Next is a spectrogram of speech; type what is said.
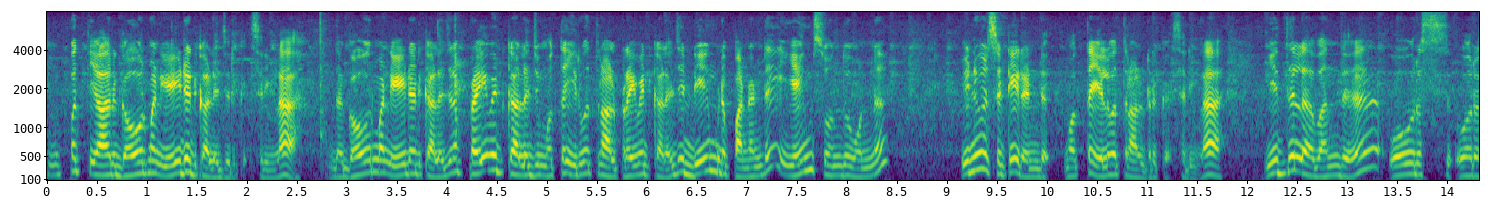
முப்பத்தி ஆறு கவர்மெண்ட் எய்டட் காலேஜ் இருக்குது சரிங்களா? இந்த கவர்மெண்ட் எய்டட் காலேஜில் ப்ரைவேட் காலேஜ் மொத்தம் இருபத்தி நாலு ப்ரைவேட் காலேஜ் டீம்டு பன்னெண்டு எய்ம்ஸ் வந்து ஒன்று யூனிவர்சிட்டி ரெண்டு. மொத்தம் எழுபத்தி நாலு இருக்குது சரிங்களா? இதில் வந்து ஒவ்வொரு ஒரு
